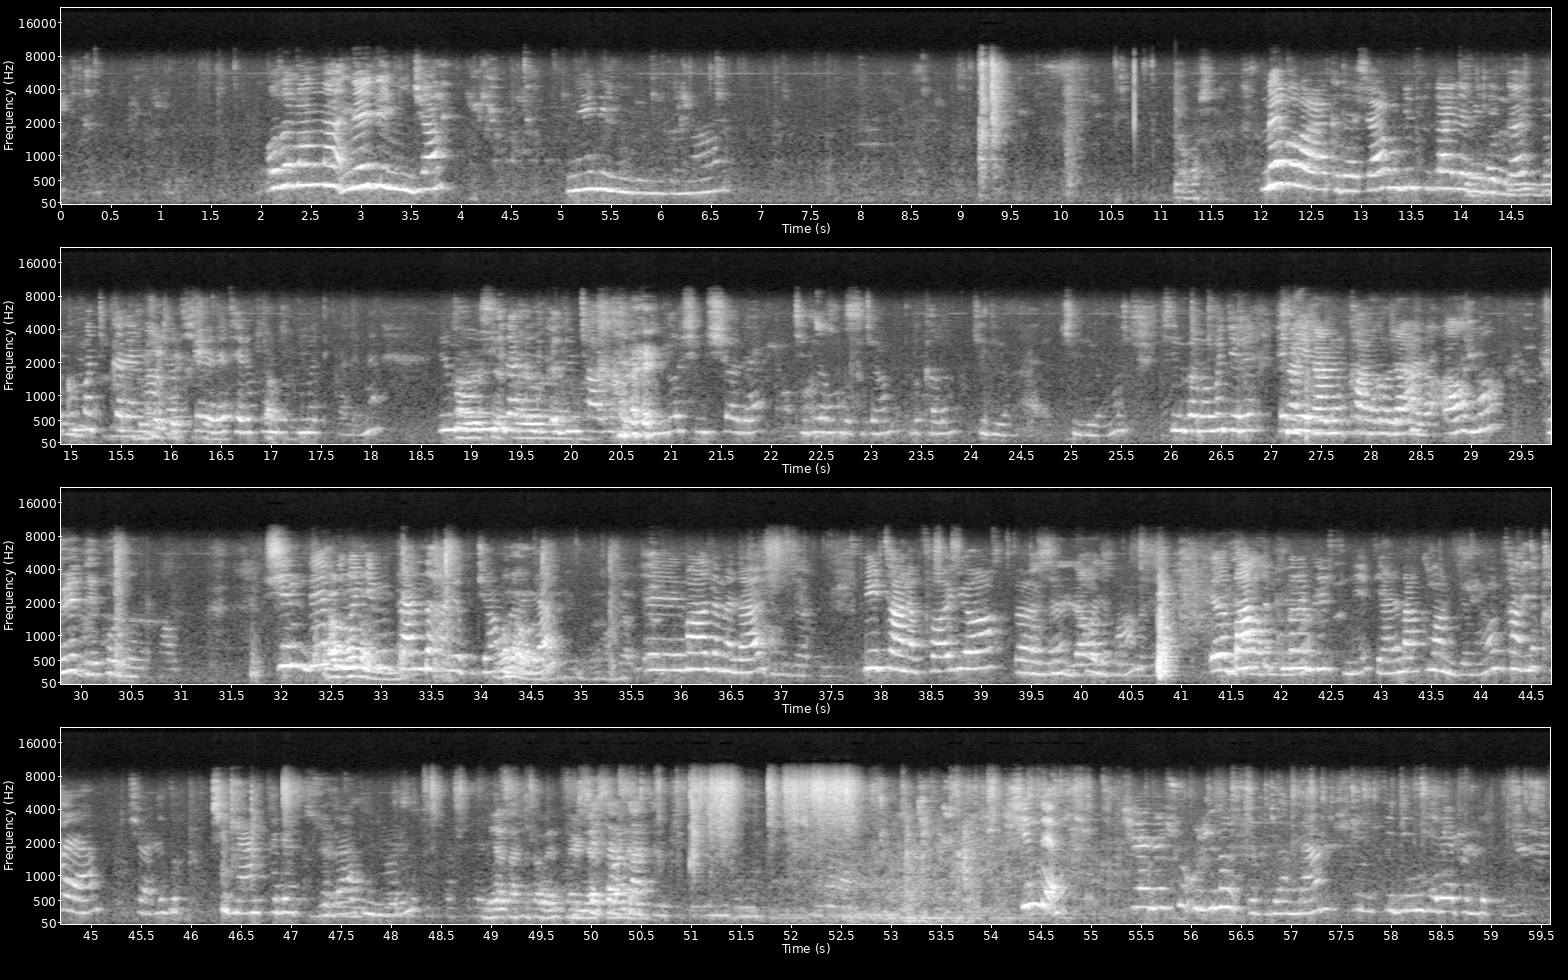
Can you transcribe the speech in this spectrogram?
O zaman ne, ne deneyeceğim? Ne deneyeceğim? Amaç. Merhabalar arkadaşlar. Bugün sizlerle birlikte dokunmatik kalem yapacağız. Şöyle telefon dokunmatik kalemi. Benim babam Kahvesi 2 dakikalık ödünç aldı telefonda. Şimdi şöyle çiziyor mu bakacağım. Bakalım çiziyor mu? Çiziyormuş. Şimdi babama geri hediye ediyorum kargodan. alma, köye dekor olarak al. Şimdi Ya bunun gibi bir tane daha yapacağım Bana böyle. Ee, malzemeler, bir tane folyo, böyle böyle? Ya da bant da kullanabilirsiniz. Yani ben kullanmayacağım ama bir tane de kalem. Şöyle bu çizmem kalem ya da bilmiyorum. Niye saçma sapan koyayım ya? 80 Sana ne? santim. Şimdi şöyle şu ucunu yapacağım ben. Siz istediğiniz yere yapabilirsiniz.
